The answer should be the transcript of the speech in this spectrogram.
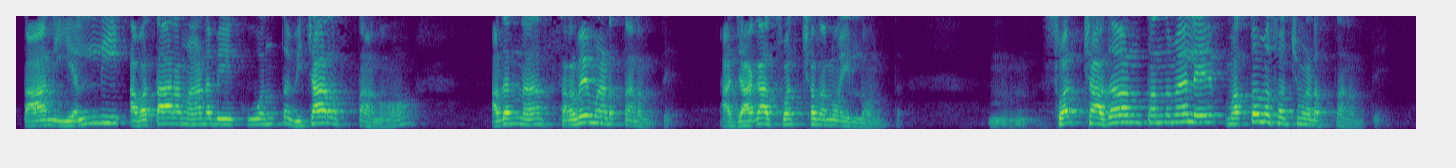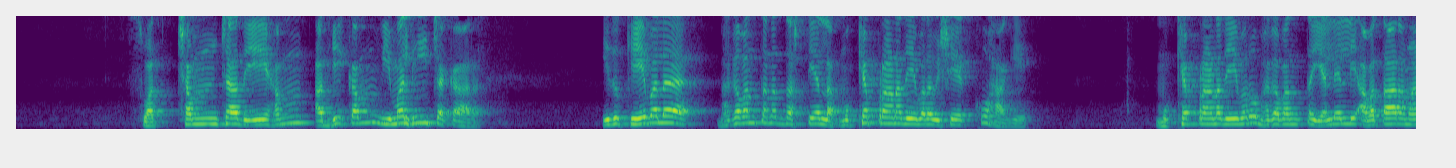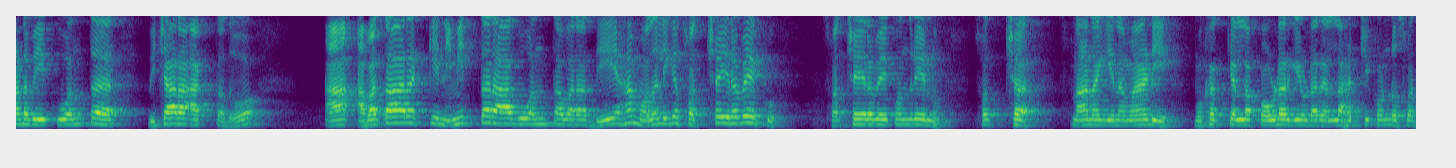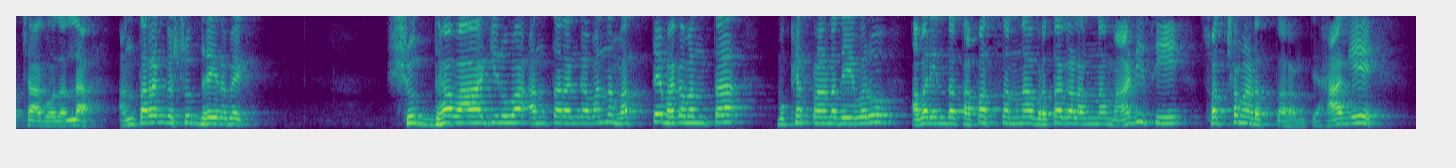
ತಾನು ಎಲ್ಲಿ ಅವತಾರ ಮಾಡಬೇಕು ಅಂತ ವಿಚಾರಿಸ್ತಾನೋ, ಅದನ್ನು ಸರ್ವೆ ಮಾಡ್ತಾನಂತೆ. ಆ ಜಾಗ ಸ್ವಚ್ಛದನೋ ಇಲ್ಲೋ ಅಂತ. ಸ್ವಚ್ಛ ಅದ ಅಂತಂದ ಮೇಲೆ ಮತ್ತೊಮ್ಮೆ ಸ್ವಚ್ಛ ಮಾಡಿಸ್ತಾನಂತೆ. ಸ್ವಚ್ಛಂಚ ದೇಹಂ ಅಧಿಕಂ ವಿಮಲೀಚಕಾರ. ಇದು ಕೇವಲ ಭಗವಂತನದ್ದಷ್ಟೇ ಅಲ್ಲ, ಮುಖ್ಯ ಪ್ರಾಣದೇವರ ವಿಷಯಕ್ಕೂ ಹಾಗೆ. ಮುಖ್ಯ ಪ್ರಾಣದೇವರು ಭಗವಂತ ಎಲ್ಲೆಲ್ಲಿ ಅವತಾರ ಮಾಡಬೇಕು ಅಂತ ವಿಚಾರ ಆಗ್ತದೋ, ಆ ಅವತಾರಕ್ಕೆ ನಿಮಿತ್ತರಾಗುವಂಥವರ ದೇಹ ಮೊದಲಿಗೆ ಸ್ವಚ್ಛ ಇರಬೇಕು. ಸ್ವಚ್ಛ ಇರಬೇಕು ಅಂದ್ರೆ ಏನು? ಸ್ವಚ್ಛ ಸ್ನಾನಗಿನ ಮಾಡಿ ಮುಖಕ್ಕೆಲ್ಲ ಪೌಡರ್ ಗಿವ್ಡರ್ ಎಲ್ಲ ಹಚ್ಚಿಕೊಂಡು ಸ್ವಚ್ಛ ಆಗೋದಲ್ಲ, ಅಂತರಂಗ ಶುದ್ಧ ಇರಬೇಕು. ಶುದ್ಧವಾಗಿರುವ ಅಂತರಂಗವನ್ನು ಮತ್ತೆ ಭಗವಂತ ಮುಖ್ಯ ಪ್ರಾಣದೇವರು ಅವರಿಂದ ತಪಸ್ಸನ್ನ, ವ್ರತಗಳನ್ನು ಮಾಡಿಸಿ ಸ್ವಚ್ಛ ಮಾಡಿಸ್ತಾರಂತೆ. ಹಾಗೆ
